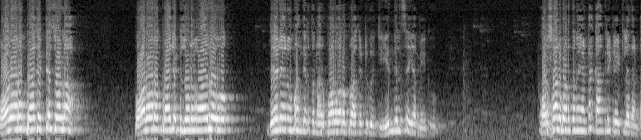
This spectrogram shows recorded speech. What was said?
పోలవరం ప్రాజెక్టే చూడాల. పోలవరం ప్రాజెక్టు చూడని వారు దేనేను మంది తిడుతున్నారు పోలవరం ప్రాజెక్టు గురించి. ఏం తెలుసయ్యా మీకు? వర్షాలు పడుతున్నాయంట కాంక్రీట్ వేయట్లేదంట.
